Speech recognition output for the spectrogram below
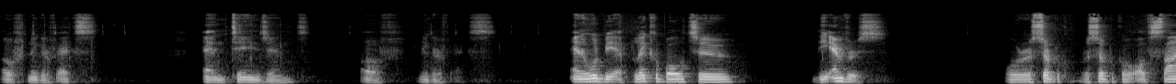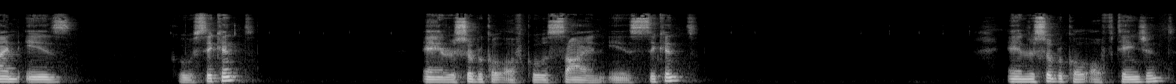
of negative x and tangent of negative x. And it would be applicable to the inverse or reciprocal. Reciprocal of sine is cosecant and reciprocal of cosine is secant and reciprocal of tangent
